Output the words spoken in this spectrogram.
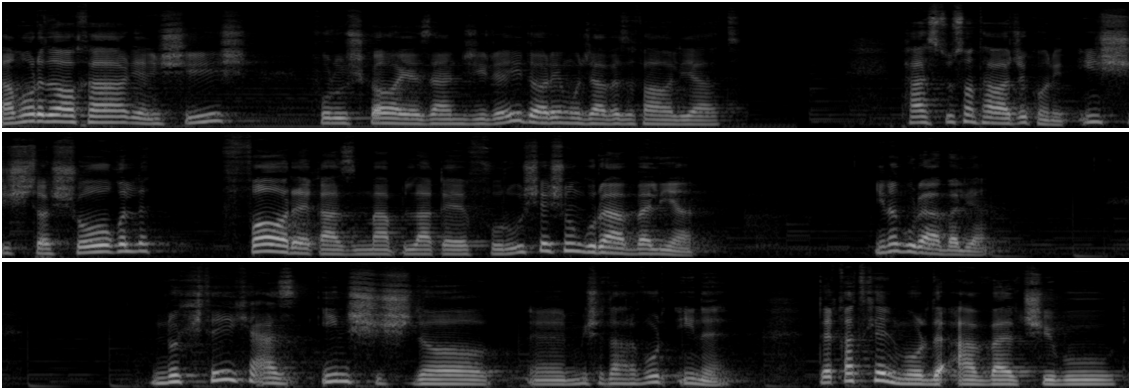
و مورد آخر یعنی 6 فروشگاه های زنجیره دارای مجوز فعالیت پس دوستان توجه کنید این 6 تا شغل فارغ از مبلغ فروششون گروه اولی هن. اینا گروه اولی هن. نکته ای که از این 6 تا میشه در ورد اینه دقت کردین مورد اول چی بود؟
